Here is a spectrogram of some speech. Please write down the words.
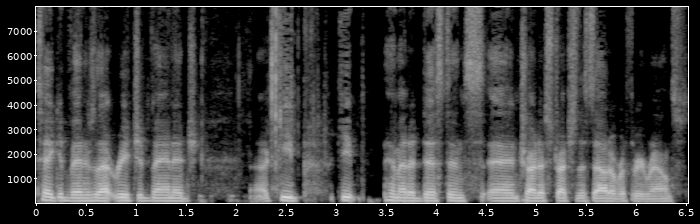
take advantage of that reach advantage, uh, keep keep him at a distance, and try to stretch this out over three rounds.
